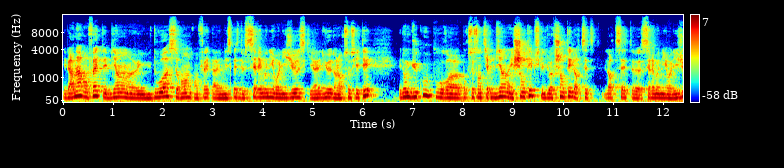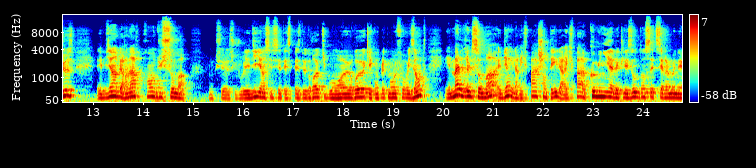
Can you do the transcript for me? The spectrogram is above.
Et Bernard, en fait, eh bien, il doit se rendre en fait à une espèce de cérémonie religieuse qui a lieu dans leur société. Et donc du coup, pour, euh, pour se sentir bien et chanter, puisqu'ils doivent chanter lors de cette, lors de cette euh, cérémonie religieuse, eh bien Bernard prend du soma. Donc je, vous l'ai dit, hein, c'est cette espèce de drogue qui vous rend heureux, qui est complètement euphorisante. Et malgré le soma, eh bien il n'arrive pas à chanter, il n'arrive pas à communier avec les autres dans cette cérémonie,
